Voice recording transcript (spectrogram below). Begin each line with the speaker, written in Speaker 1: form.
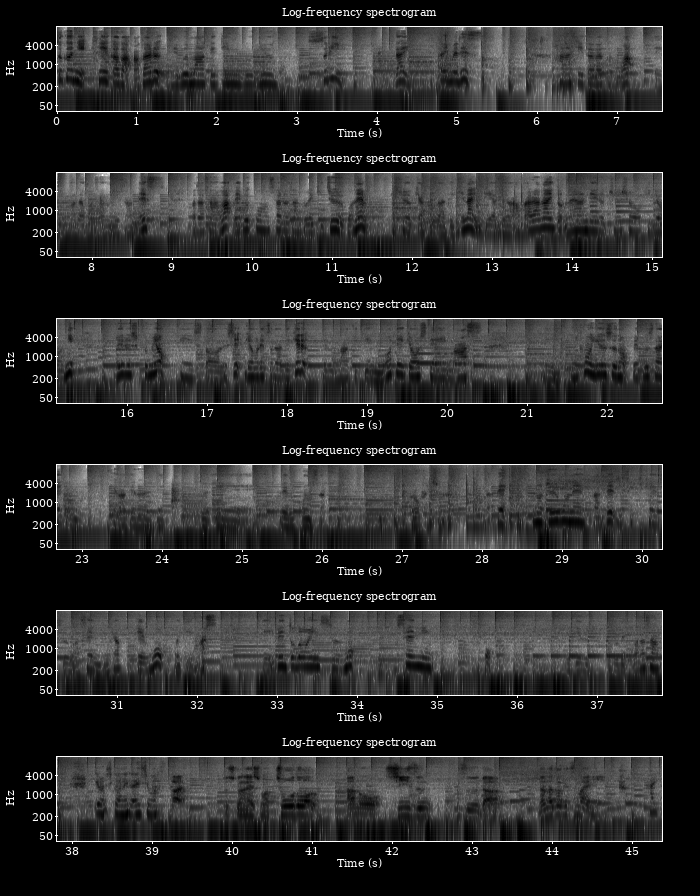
Speaker 1: すぐに成果が上がるウェブマーケティング入門3第1回目です。話しいただくのは、えー、和田正則さんです。和田さんはウェブコンサルタント歴15年、集客ができない、売り上げが上がらないと悩んでいる中小企業に売れる仕組みをインストールし、行列ができるウェブマーケティングを提供しています。えー日本有数のウェブサイトも手掛けられている、えーウェブコンサルプロフェッショナルで、この15年間で実績件数は1500件を超えています。えーイベント動員数もえー5000人をえー超えているということで、和田さん、よろしくお願いします。
Speaker 2: よろしくお願いします。ちょうどあのシーズン2が7ヶ月前に
Speaker 1: はい、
